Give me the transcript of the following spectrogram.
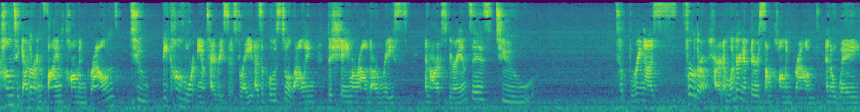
come together and find common ground to become more anti-racist, right? As opposed to allowing the shame around our race and our experiences to to bring us further apart. I'm wondering if there is some common ground and a way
